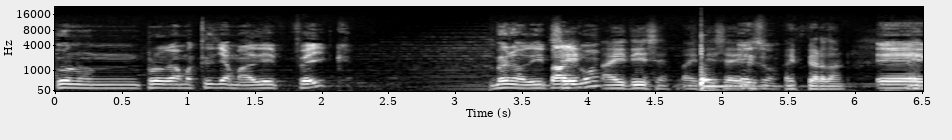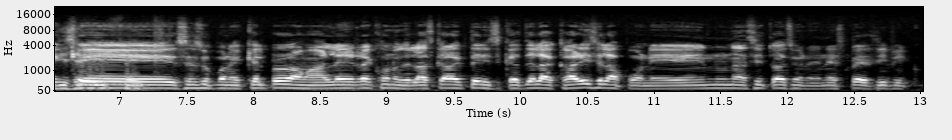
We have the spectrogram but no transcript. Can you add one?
con un programa que se llama Deepfake. Bueno, Deep Sí, algo. ahí dice, ahí dice. Eso. Ay, perdón. Eh, Ahí dice que se supone que el programa le reconoce las características de la cara y se la pone en una situación en específico.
